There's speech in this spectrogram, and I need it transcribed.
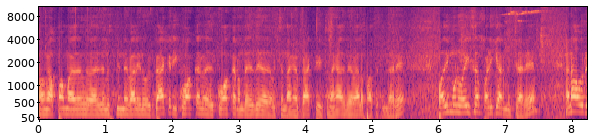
அவங்க அப்பா அம்மா இதில் சின்ன வேலையில் ஒரு பேக்கரி குவாக்கர் குவாக்கர் அந்த இது வச்சுருந்தாங்க பேக்கரி வச்சுருந்தாங்க அதில் வேலை பார்த்துட்டு இருந்தார். பதிமூணு வயசு தான் படிக்க ஆரம்பித்தார் ஆனால் அவர்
